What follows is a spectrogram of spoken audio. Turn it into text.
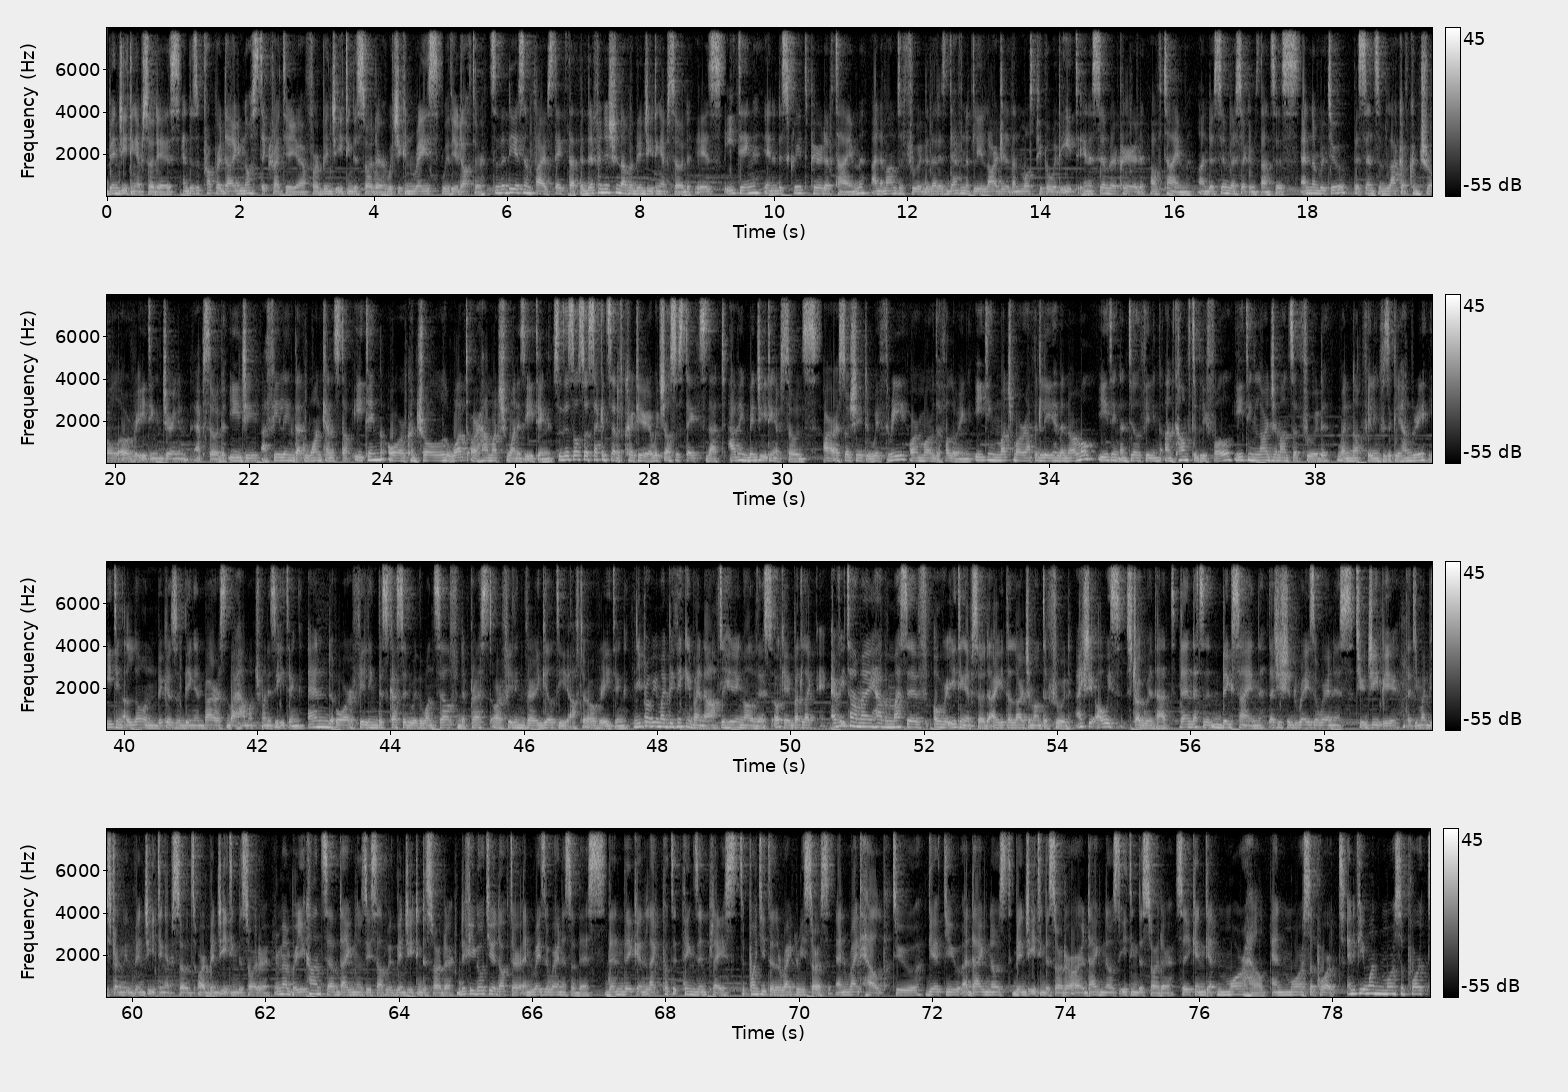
binge eating episode is, and there's a proper diagnostic criteria for binge eating disorder, which you can raise with your doctor. So the DSM 5 states that the definition of a binge eating episode is eating in a discrete period of time an amount of food that is definitely larger than most people would eat in a similar period of time under similar circumstances. And number two, the sense of lack of control over eating during an episode, e.g., a feeling that one cannot stop eating or control what or how much one is eating. So there's also a second set of criteria which also states that having binge eating episodes are associated with three or more of the following eating much more rapidly than normal, eating until feeling uncomfortably full, eating large amounts of food when not feeling physically hungry, eating alone because of being embarrassed by how much one is eating, and or feeling disgusted with oneself, depressed, or feeling very guilty after overeating. And you probably might be thinking by now after hearing all of this, okay, but like every time I have a massive overeating episode, I eat a large amount of food. I actually always struggle with that. Then that's a big sign that you should raise awareness to your GP that you might be struggling with binge eating episodes or binge eating disorder. Remember, you can't self-diagnose yourself with binge eating disorder, but if you go to your doctor and raise awareness of this, then they can like put things in place to point you to the right resource and right help to get you a diagnosed binge eating disorder or a diagnosed eating disorder so you can get more help and more support. And if you want more support,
